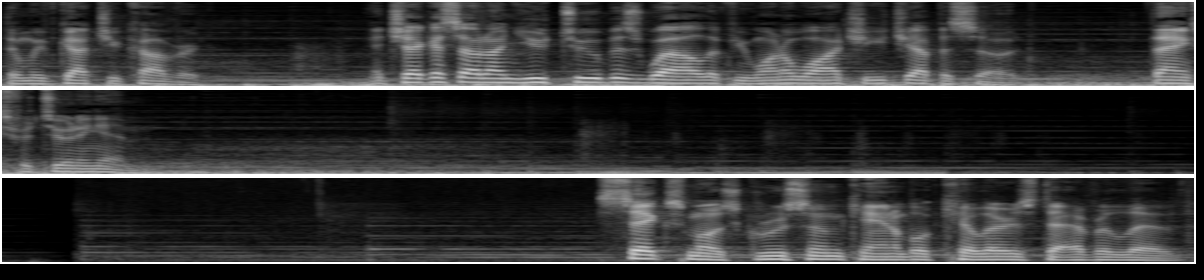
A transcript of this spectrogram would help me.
then we've got you covered. And check us out on YouTube as well if you want to watch each episode. Thanks for tuning in. Six most gruesome cannibal killers to ever live.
